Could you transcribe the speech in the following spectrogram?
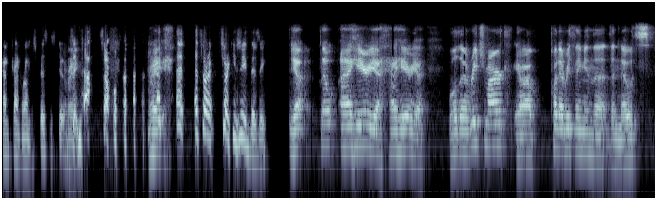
kind of trying to run this business too at the same time. So Right. that, that sort of sort of keeps me busy. Yeah, no, I hear you. I hear you. Well, the reach Marc, you know, I'll put everything in the the notes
